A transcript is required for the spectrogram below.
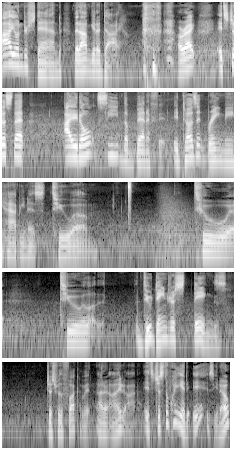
I understand that I'm gonna die. All right? It's just that I don't see the benefit. It doesn't bring me happiness to um to to do dangerous things just for the fuck of it. I, I, it's just the way it is, you know.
